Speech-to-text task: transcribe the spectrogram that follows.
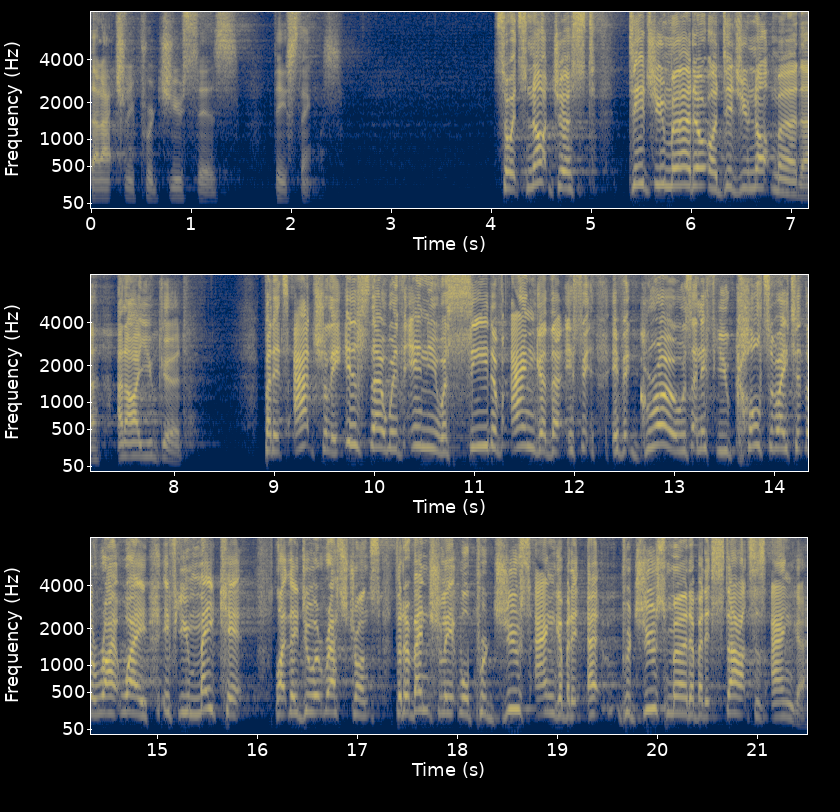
that actually produces these things. So it's not just, did you murder or did you not murder, and are you good? But it's actually, is there within you a seed of anger that if it, if it grows and if you cultivate it the right way, if you make it like they do at restaurants, that eventually it will produce anger, but it, uh, produce murder, but it starts as anger.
